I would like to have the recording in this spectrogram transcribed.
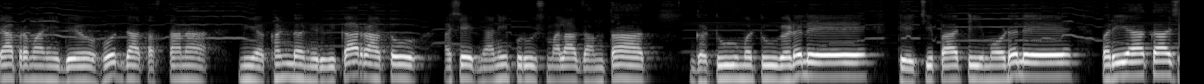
त्याप्रमाणे देह होत जात असताना मी अखंड निर्विकार राहतो. असे ज्ञानीपुरुष मला जाणतात. घटू मटू घडले तेची पाठी मोडले परी आकाश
